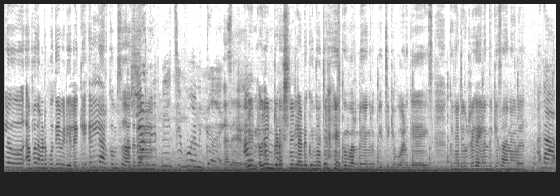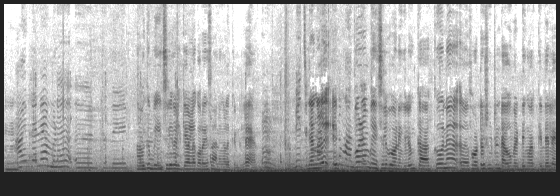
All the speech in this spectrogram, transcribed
ഹലോ അപ്പൊ നമ്മുടെ പുതിയ വീഡിയോയിലേക്ക് എല്ലാവർക്കും സ്വാഗതം. അതെ ഒരു- ഇൻട്രൊഡക്ഷൻ ഇല്ലാണ്ട് കുഞ്ഞാറ്റ വേഗം പറഞ്ഞു ഞങ്ങൾ ബീച്ചിക്ക് പോവാണ് ഗൈസ് കുഞ്ഞാറ്റക്കുട്ടിയുടെ കയ്യിൽ എന്തൊക്കെയാ സാധനങ്ങൾ? നമുക്ക് ബീച്ചിൽ കളിക്കാനുള്ള കുറെ സാധനങ്ങളൊക്കെ ഉണ്ട് അല്ലേ? ഞങ്ങൾ ഞങ്ങൾ എപ്പോഴും ബീച്ചിൽ പോകണമെങ്കിലും കാക്കുവിന് ഫോട്ടോഷൂട്ട് ഉണ്ടാവും വെഡിങ് വർക്കിന്റെ അല്ലേ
